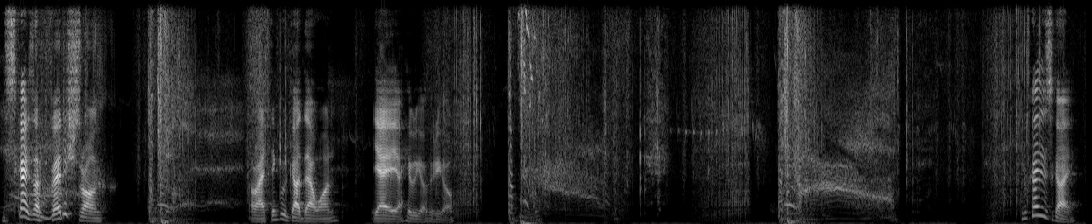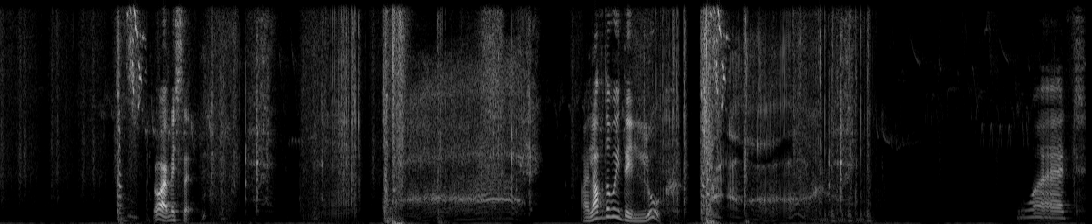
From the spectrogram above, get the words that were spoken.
These guys are very strong. Alright, I think we got that one. Yeah, yeah, yeah, here we go, here we go. Look at this guy. Oh, I missed it. I love the way they look. What?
